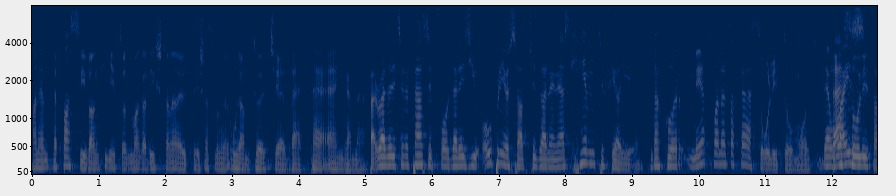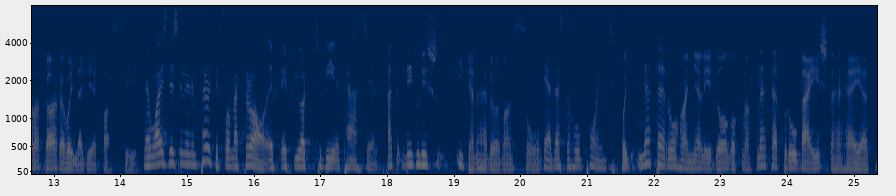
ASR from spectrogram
hanem te passzívan kinyitod magad Isten előtt, és azt mondod, Uram, töltsél be te engemet. but rather it's in a passive form. That is, you open yourself to God and ask Him to fill you. De akkor miért van ez a felszólító mód? Felszólítalak arra, hogy legyél passzív. Then why is this in an imperative form after all? If, if you are to be a passive, Hát végül is igen, erről van szó. yeah, that's the whole point. Hogy ne te rohanj elé dolgoknak, ne te próbálj Isten helyett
